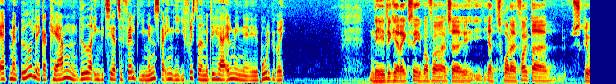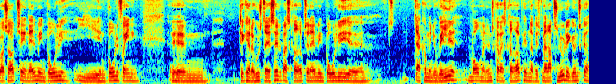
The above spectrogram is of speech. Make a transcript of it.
at man ødelægger kernen ved at invitere tilfældige mennesker ind i, i fristaden med det her almindelige øh, boligbyggeri? Nej, det kan jeg da ikke se. Hvorfor? Altså, jeg tror, der er folk, der skriver sig op til en almen bolig i en boligforening. Øhm, det kan jeg da huske, da jeg selv var skrevet op til en almen bolig. Øh, der kan man jo vælge, hvor man ønsker at være skrevet op hen, og hvis man absolut ikke ønsker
